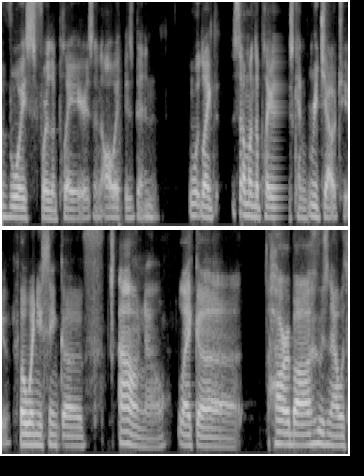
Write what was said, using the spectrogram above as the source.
voice for the players and always been like someone the players can reach out to. But when you think of, I don't know, like uh, Harbaugh, who's now with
